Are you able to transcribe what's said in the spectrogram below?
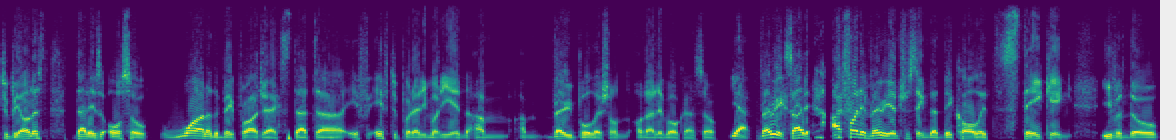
To be honest that is also one of the big projects that uh, if if to put any money in i'm i'm very bullish on on animoca. So yeah very excited. I find it very interesting that they call it staking even though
